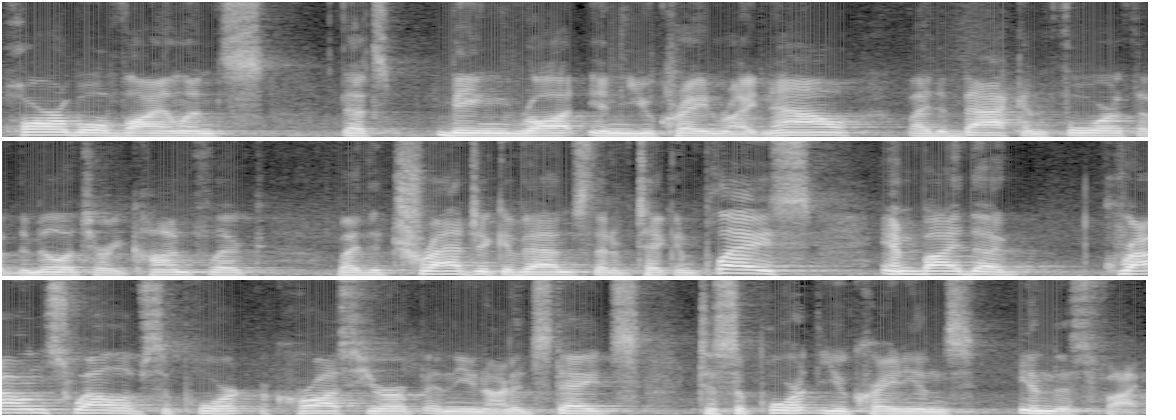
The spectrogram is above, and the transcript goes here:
horrible violence that's being wrought in Ukraine right now, by the back and forth of the military conflict, by the tragic events that have taken place, and by the groundswell of support across Europe and the United States to support the Ukrainians in this fight.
